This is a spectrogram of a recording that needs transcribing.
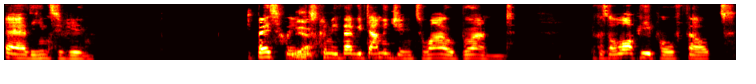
air the interview. Basically, Yeah. it's going to be very damaging to our brand because a lot of people felt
